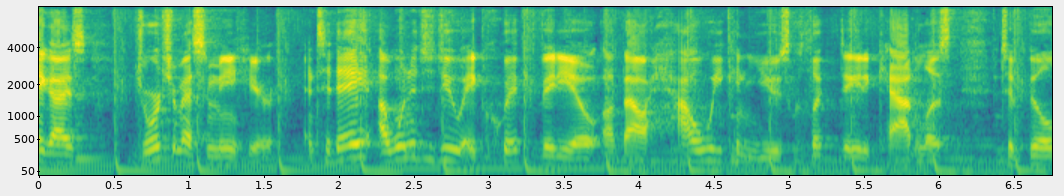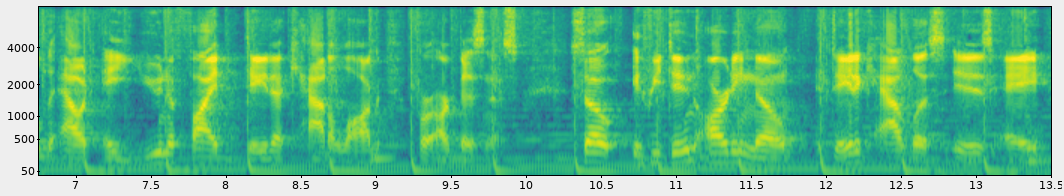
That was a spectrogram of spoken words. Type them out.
Hey guys, George from SME here, and today I wanted to do a quick video about how we can use Qlik Data Catalyst to build out a unified data catalog for our business. So if you didn't already know, Data Catalyst is a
